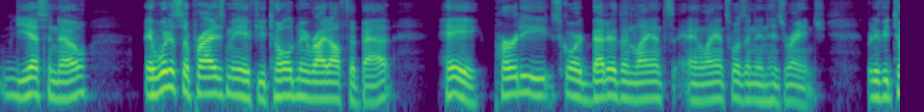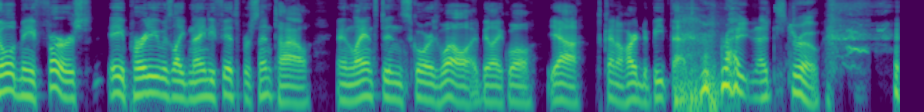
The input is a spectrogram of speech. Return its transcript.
yes and no. It would have surprised me if you told me right off the bat, hey, Purdy scored better than Lance and Lance wasn't in his range. But if you told me first, hey, Purdy was like 95th percentile and Lance didn't score as well, I'd be like, well, yeah, it's kind of hard to beat that. right, that's true.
